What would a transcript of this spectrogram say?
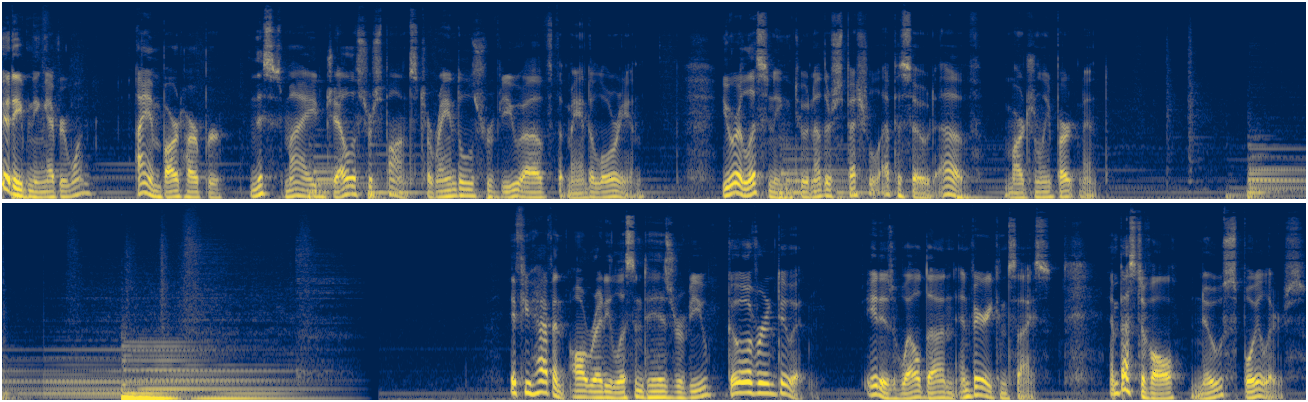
Good evening, everyone. I am Bart Harper, and this is my jealous response to Randall's review of The Mandalorian. You are listening to another special episode of Marginally Pertinent. If you haven't already listened to his review, go over and do it. It is well done and very concise. And best of all, no spoilers.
